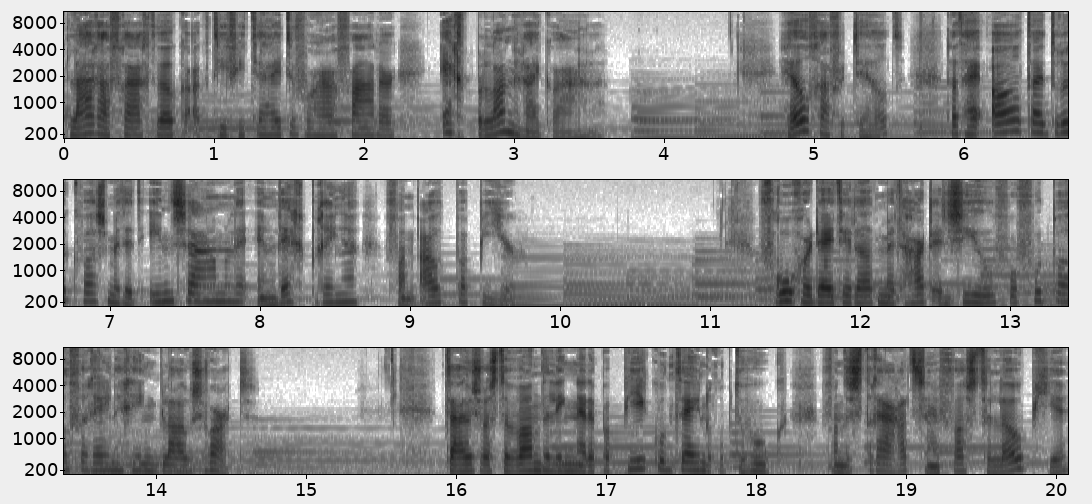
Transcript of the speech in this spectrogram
Lara vraagt welke activiteiten voor haar vader echt belangrijk waren. Helga vertelt dat hij altijd druk was met het inzamelen en wegbrengen van oud papier. Vroeger deed hij dat met hart en ziel voor voetbalvereniging Blauw-Zwart. Thuis was de wandeling naar de papiercontainer op de hoek van de straat zijn vaste loopje,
